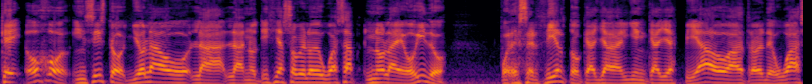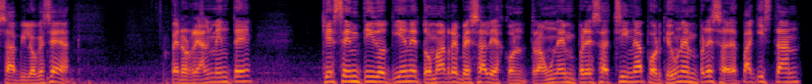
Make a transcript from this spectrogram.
Que, ojo, insisto, yo la, la, la, noticia sobre lo de WhatsApp no la he oído. Puede ser cierto que haya alguien que haya espiado a través de WhatsApp y lo que sea. Pero realmente, ¿qué sentido tiene tomar represalias contra una empresa china porque una empresa de Pakistán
